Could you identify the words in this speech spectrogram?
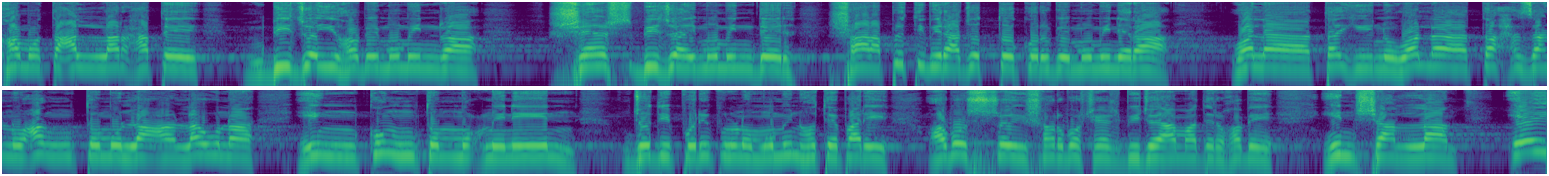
ক্ষমতা আল্লাহর হাতে, বিজয়ী হবে মুমিনরা। শেষ বিজয় মুমিনদের, সারা পৃথিবী রাজত্ব করবে মুমিনেরা। ওয়ালা তাহিন ওয়ালা তাহজানু আনতুমুল আলাউনা ইন কুনতুম মুমিনিন। যদি পরিপূর্ণ মুমিন হতে পারি, অবশ্যই সর্বশেষ বিজয় আমাদের হবে। ইনশাল্লাহ এই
